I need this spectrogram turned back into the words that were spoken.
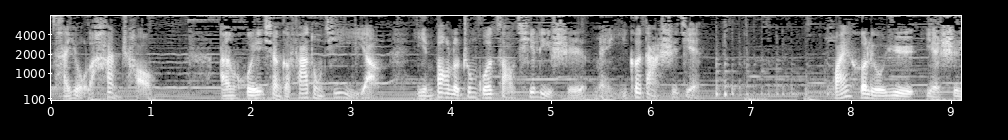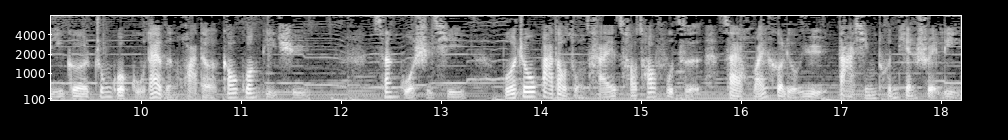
才有了汉朝。安徽像个发动机一样，引爆了中国早期历史每一个大事件。淮河流域也是一个中国古代文化的高光地区。三国时期，亳州霸道总裁曹操父子在淮河流域大兴屯田水利，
